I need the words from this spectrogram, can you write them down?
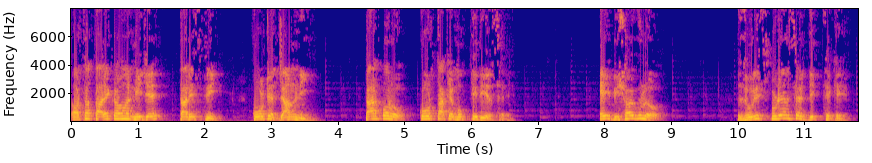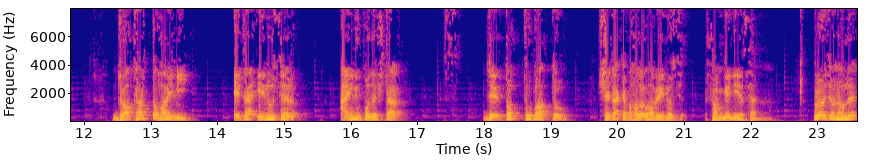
অর্থাৎ তারেক রহমান নিজে, তার স্ত্রী, কোর্টে যাননি। তারপরও কোর্ট তাকে মুক্তি দিয়েছে। এই বিষয়গুলো জুরিস্প্রুডেন্সের দিক থেকে যথার্থ হয়নি। এটা ইনুসের আইন উপদেষ্টার যে তথ্যপত্র, সেটাকে ভালোভাবে ইনুস সঙ্গে নিয়েছেন। প্রয়োজন হলে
